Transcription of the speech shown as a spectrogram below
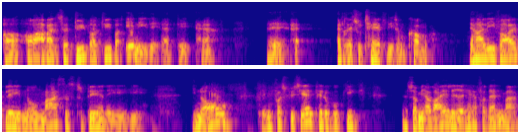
og, og arbejde sig dybere og dybere ind i det, at det er, at resultatet ligesom kommer. Jeg har lige for øjeblikket nogle masterstuderende i, i, i Norge inden for specialpædagogik, som jeg vejleder her fra Danmark.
